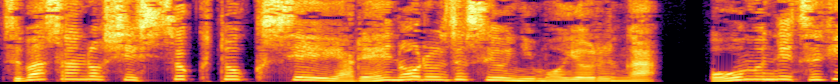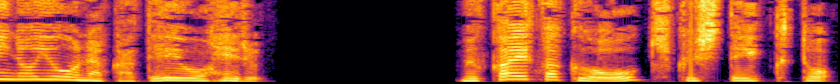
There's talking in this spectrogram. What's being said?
翼の失速特性やレーノルズ数にもよるが、おおむね次のような過程を経る。向かい角を大きくしていくと、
